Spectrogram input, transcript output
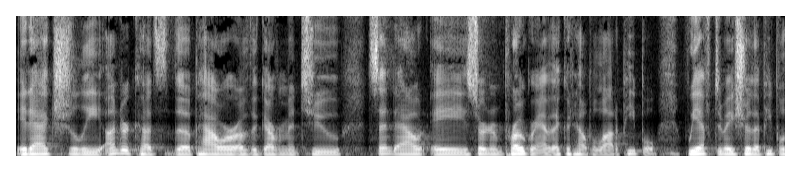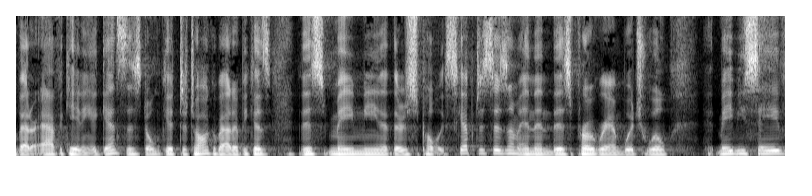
it actually undercuts the power of the government to send out a certain program that could help a lot of people. We have to make sure that people that are advocating against this don't get to talk about it because this may mean that there's public skepticism and then this program, which will maybe save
